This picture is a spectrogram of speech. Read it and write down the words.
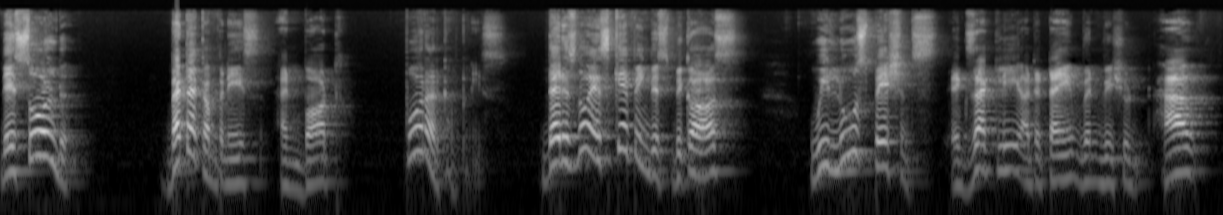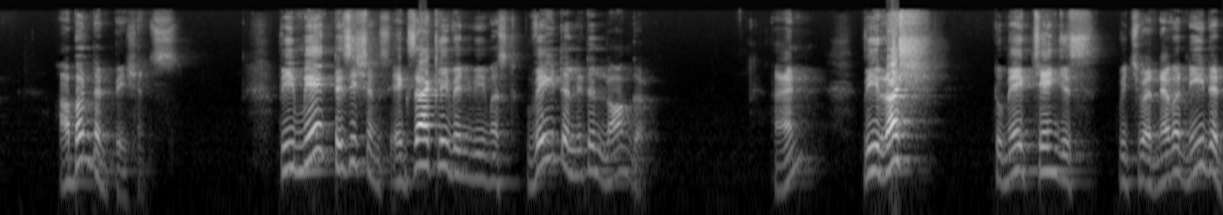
They sold better companies and bought poorer companies. There is no escaping this because we lose patience exactly at a time when we should have abundant patience. We make decisions exactly when we must wait a little longer. And we rush to make changes which were never needed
